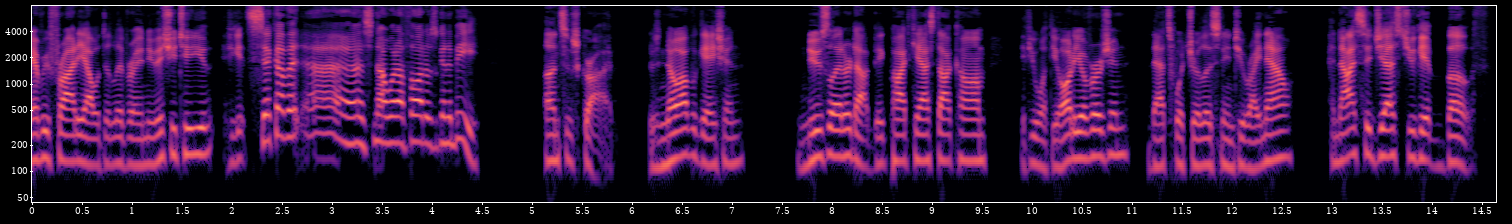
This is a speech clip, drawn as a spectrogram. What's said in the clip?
Every Friday, I will deliver a new issue to you. If you get sick of it, uh, it's not what I thought it was going to be. Unsubscribe. There's no obligation. Newsletter.bigpodcast.com. If you want the audio version, that's what you're listening to right now. And I suggest you get both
